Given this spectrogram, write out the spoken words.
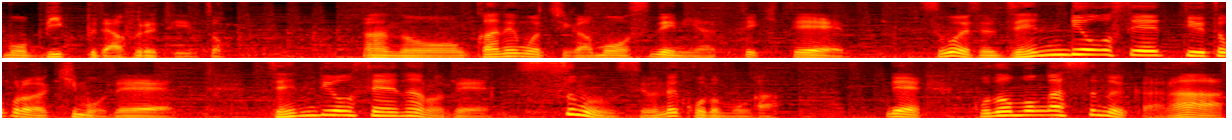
もう VIP で溢れていると。あの、お金持ちがもうすでにやってきて、すごいですね、全寮制っていうところが肝で、全寮制なので、住むんですよね、子供が。で、子供が住むから、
